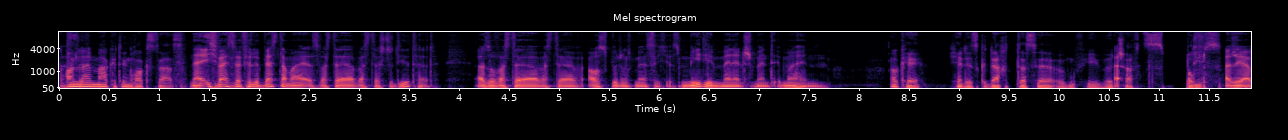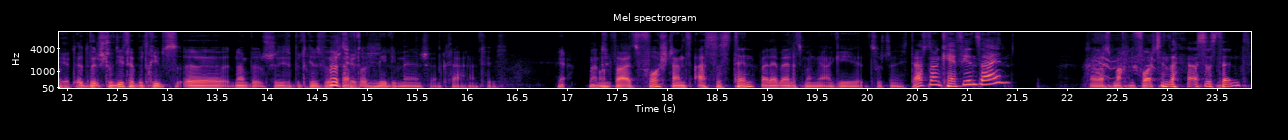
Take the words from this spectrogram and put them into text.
was Online-Marketing Rockstars. Na, ich weiß, wer Philipp Westermeier ist, was der, was der studiert hat. Also was der, was der ausbildungsmäßig ist. Medienmanagement, immerhin. Okay. Ich hätte jetzt gedacht, dass er irgendwie Wirtschaftsbums Also ja, studiert studierte Betriebs, äh, ne, studierte Betriebswirtschaft Natürlich. und Medienmanagement, klar, natürlich. Ja, natürlich. Und war als Vorstandsassistent bei der Bertelsmann AG zuständig. Darf es noch ein Käffchen sein? Ja, was macht ein Vorstandsassistent?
